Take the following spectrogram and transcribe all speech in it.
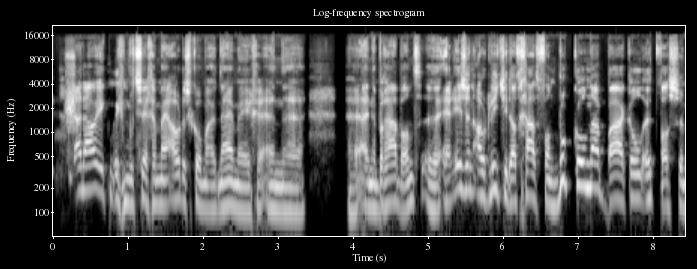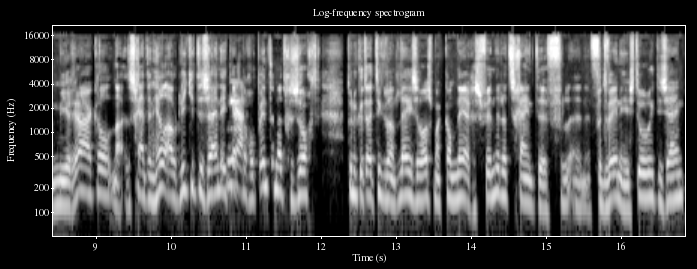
ja. nou, ik, ik moet zeggen, mijn ouders komen uit Nijmegen en, uh, uh, en in Brabant. Uh, er is een oud liedje dat gaat van boekel naar bakel. Het was een mirakel. Nou, het schijnt een heel oud liedje te zijn. Ik heb nog op internet gezocht toen ik het artikel aan het lezen was, maar kan nergens vinden. Dat schijnt een verdwenen historie te zijn.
